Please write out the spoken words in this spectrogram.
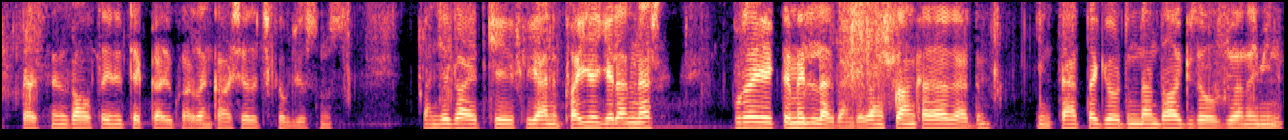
İsterseniz alta inip tekrar yukarıdan karşıya da çıkabiliyorsunuz. Bence gayet keyifli. Yani payıya gelenler Buraya eklemeliler bence. Ben şu an karar verdim. İnternette gördüğümden daha güzel olacağına eminim.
